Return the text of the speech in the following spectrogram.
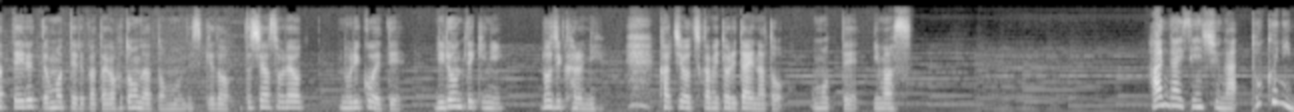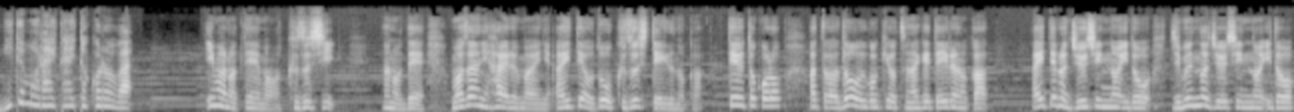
っているって思っている方がほとんどだと思うんですけど私はそれを乗り越えて理論的にロジカルに 価値をつかみ取りたいなと思っています。半外選手が特に見てもらいたいところは？今のテーマは崩しなので技に入る前に相手をどう崩しているのかっていうところあとはどう動きをつなげているのか相手の重心の移動自分の重心の移動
